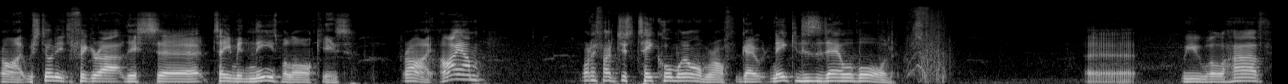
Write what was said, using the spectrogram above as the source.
Right, we still need to figure out this uh, taming these malarkeys. Right, I am... What if I just take all my armour off and go naked as the day I was born? Uh, we will have...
